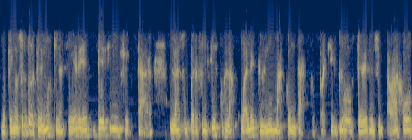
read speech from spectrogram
Lo que nosotros tenemos que hacer es desinfectar las superficies con las cuales tenemos más contacto. Por ejemplo, ustedes en su trabajo,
